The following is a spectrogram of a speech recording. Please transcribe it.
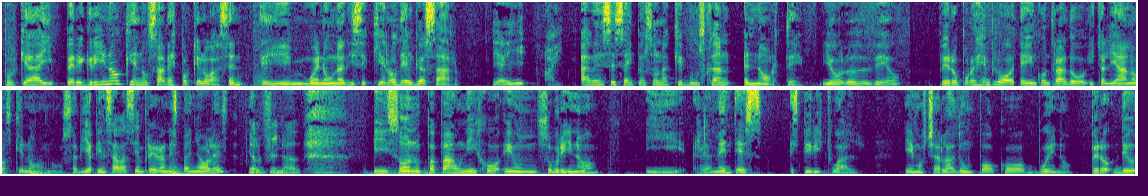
porque hay peregrinos que no sabes por qué lo hacen. Y, bueno, una dice, quiero adelgazar. Y ahí, ay. A veces hay personas que buscan el norte, yo lo veo. Pero, por ejemplo, he encontrado italianos que no, no sabía, pensaba siempre eran españoles, y al final y son un papá, un hijo y un sobrino y realmente es espiritual y hemos charlado un poco, bueno, pero de,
